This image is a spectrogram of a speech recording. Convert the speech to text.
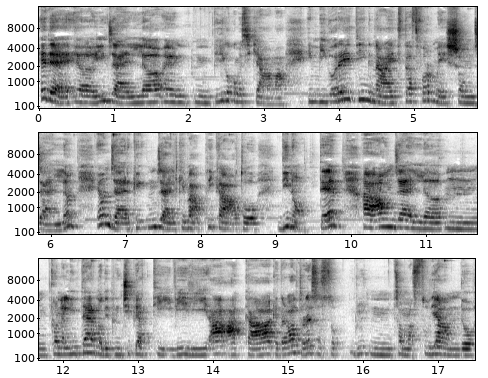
ed è eh, il gel, eh, vi dico come si chiama, Invigorating Night Transformation Gel. È un gel che, un gel che va applicato di notte, ha un gel mh, mm, con all'interno dei principi attivi, gli AHA, che tra l'altro adesso sto mh, mm, insomma, studiando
